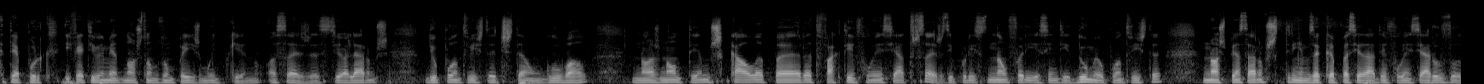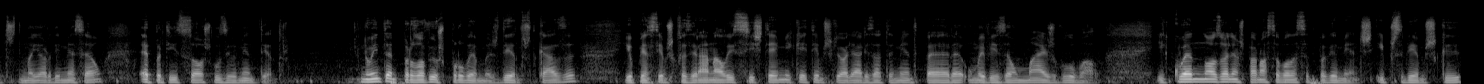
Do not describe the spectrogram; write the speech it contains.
até porque, efetivamente, nós somos um país muito pequeno, ou seja, se olharmos do ponto de vista de gestão global, nós não temos escala para, de facto, influenciar terceiros e, por isso, não faria sentido, do meu ponto de vista, nós pensarmos que teríamos a capacidade de influenciar os outros de maior dimensão a partir só exclusivamente dentro. No entanto, para resolver os problemas dentro de casa, eu penso que temos que fazer a análise sistémica e temos que olhar exatamente para uma visão mais global. E quando nós olhamos para a nossa balança de pagamentos e percebemos que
